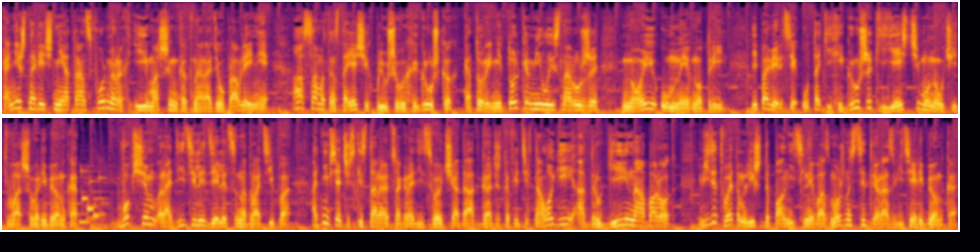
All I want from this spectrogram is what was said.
Конечно, речь не о трансформерах и машинках на радиоуправлении, а о самых настоящих плюшевых игрушках, которые не только милые снаружи, но и умные внутри. И поверьте, у таких игрушек есть чему научить вашего ребенка. В общем, родители делятся на два типа. Одни всячески стараются оградить свое чадо от гаджетов и технологий, а другие, наоборот, видят в этом лишь дополнительные возможности для развития ребенка.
